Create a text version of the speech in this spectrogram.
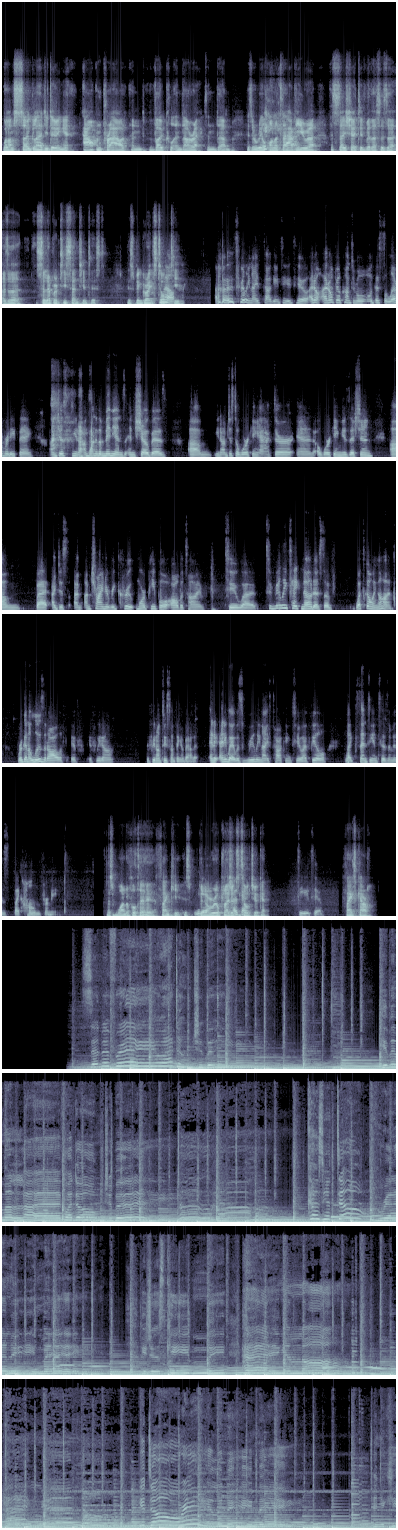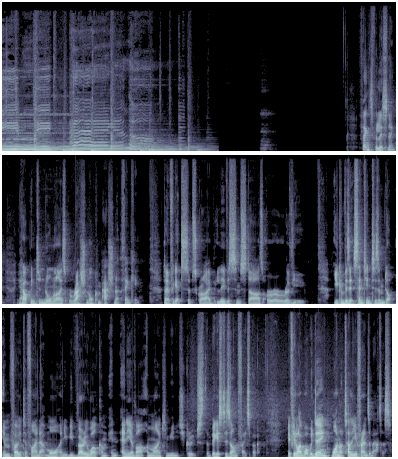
Well, I'm so glad you're doing it, out and proud, and vocal and direct. And um, it's a real honor to have you uh, associated with us as a as a celebrity sentientist. It's been great to talk well, to you. it's really nice talking to you too. I don't I don't feel comfortable with this celebrity thing. I'm just, you know, I'm one of the minions in showbiz. Um, you know, I'm just a working actor and a working musician. Um, but I just I'm I'm trying to recruit more people all the time to uh, to really take notice of what's going on. We're going to lose it all if if if we don't if we don't do something about it. And anyway, it was really nice talking to you. I feel like sentientism is like home for me. That's wonderful to hear. Thank you. It's been yeah. a real pleasure okay. to talk to you again. To you too. Thanks, Carole. Set me free, why don't you, babe? Give me my life, why don't you, babe? Cause you don't really need me. You just keep Thanks for listening. You're helping to normalize rational, compassionate thinking. Don't forget to subscribe, leave us some stars or a review. You can visit sentientism.info to find out more, and you'd be very welcome in any of our online community groups. The biggest is on Facebook. If you like what we're doing, why not tell your friends about us?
